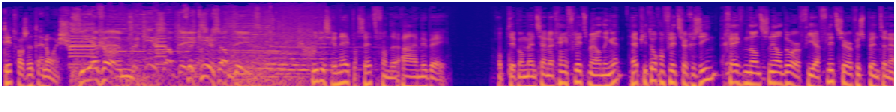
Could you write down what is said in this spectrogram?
Dit was het NOS. ZFM, verkeersupdate. verkeersupdate. Dit is René Passet van de ANWB. Op dit moment zijn er geen flitsmeldingen. Heb je toch een flitser gezien? Geef hem dan snel door via flitservice.nl.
